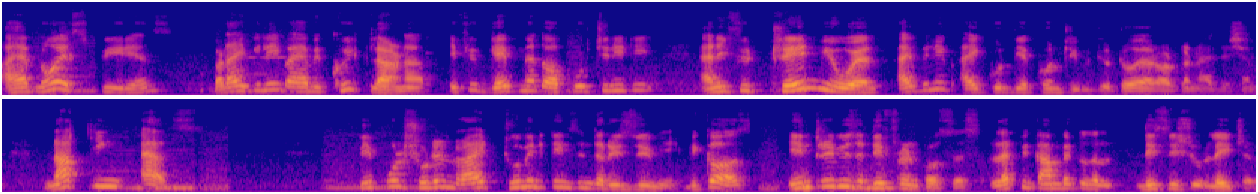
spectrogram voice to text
I have no experience but I believe I am a quick learner. If you gave me the opportunity and if you train me well, I believe I could be a contributor to your organization. Nothing else. People shouldn't write too many things in the resume because interview is a different process. Let me come back to the, this issue later.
